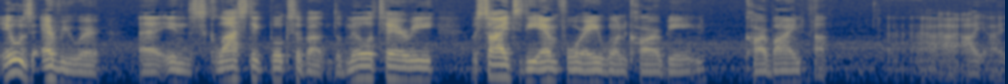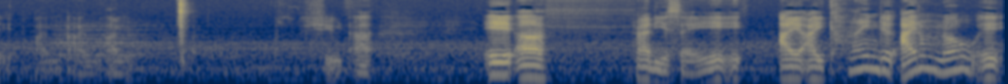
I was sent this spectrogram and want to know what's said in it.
It was everywhere uh, in scholastic books about the military, besides the M4A1 carbine, carbine. Uh, I, I, I, I'm, I'm, I'm, shoot. Uh, it, uh, how do you say? It, it, I, I kind of, I don't know it,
